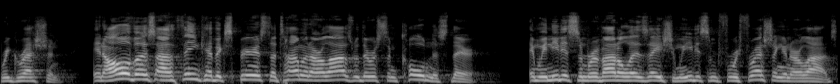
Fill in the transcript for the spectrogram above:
Regression. And all of us, I think, have experienced a time in our lives where there was some coldness there. And we needed some revitalization. We needed some refreshing in our lives.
